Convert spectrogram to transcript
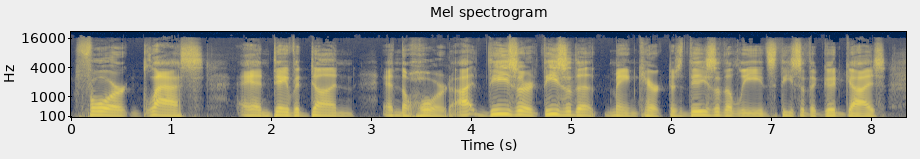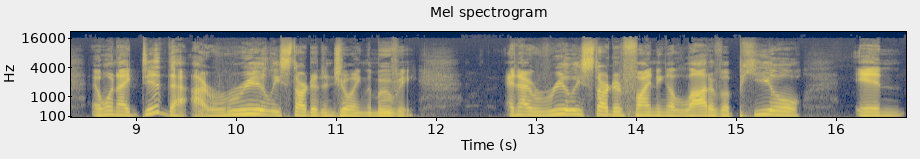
for Glass and David Dunn and the Horde. I, these are these are the main characters. These are the leads. These are the good guys. And when I did that, I really started enjoying the movie, and I really started finding a lot of appeal in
